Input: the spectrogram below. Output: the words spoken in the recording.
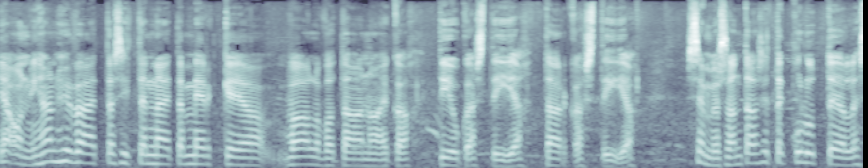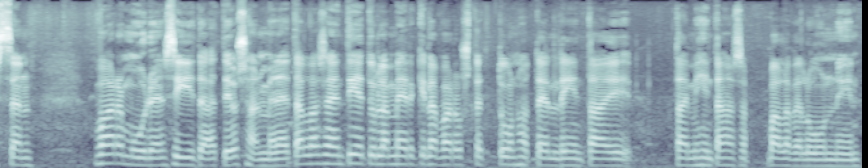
Ja on ihan hyvä, että sitten näitä merkkejä valvotaan aika tiukasti ja tarkasti ja se myös antaa sitten kuluttajalle sen varmuuden siitä, että jos hän menee tällaiseen tietyllä merkillä varustettuun hotelliin tai tai mihin tahansa palveluun, niin,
